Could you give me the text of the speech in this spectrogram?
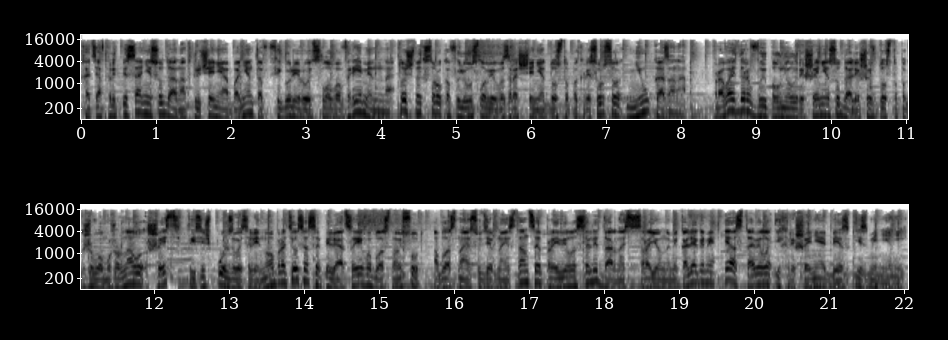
Хотя в предписании суда на отключение абонентов фигурирует слово «временно», точных сроков или условий возвращения доступа к ресурсу не указано. Провайдер выполнил решение суда, лишив доступа к живому журналу 6 тысяч пользователей, но обратился с апелляцией в областной суд. Областная судебная инстанция проявила солидарность с районными коллегами и оставила их решение без изменений.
